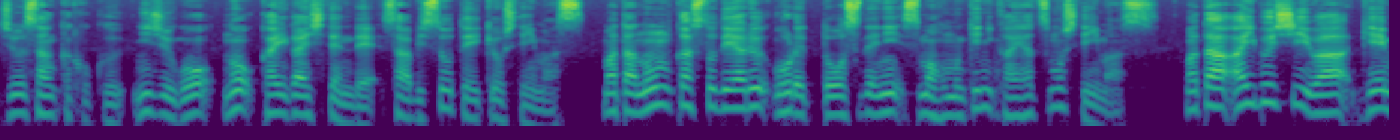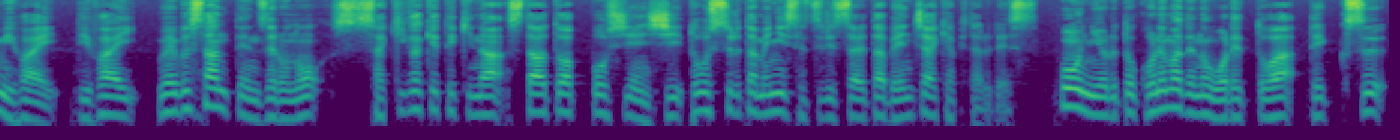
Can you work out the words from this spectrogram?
13カ国25の海外支店でサービスを提供しています。また、ノンカストディアルウォレットをすでにスマホ向けに開発もしています。また IVC はゲーミファイ、ディファイ、Web3.0 の先駆け的なスタートアップを支援し、投資するために設立されたベンチャーキャピタルです。本によるとこれまでのウォレットは DEX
